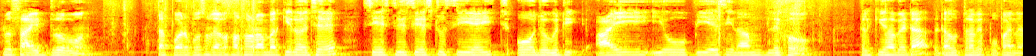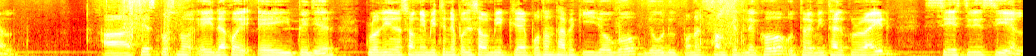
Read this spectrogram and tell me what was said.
ক্লোসাইড দ্রবণ। তারপর প্রশ্ন দেখো, সতেরো নম্বর কি রয়েছে? CS three CS two CH O যৌগটি আই ইউ পিএসি নাম লেখো। তাহলে কি হবে এটা? এটা উত্তর হবে পোপাইনাল আর শেষ প্রশ্ন, এই দেখো, এই পেজের ক্লোরিনের সঙ্গে মিথেনের প্রতিস্থাপন বিক্রিয়ায় প্রথম ধাপে কি যৌগ? যৌগটি উৎপন্ন সংকেত লেখো। উত্তরে methyl chloride CS three CL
